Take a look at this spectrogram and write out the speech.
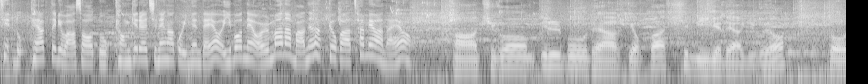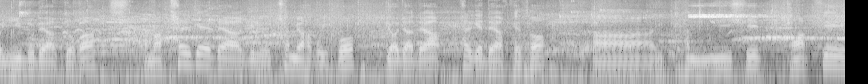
티- 노- 대학들이 와서 노- 경기를 진행하고 있는데요. 이번에 얼마나 많은 학교가 참여하나요? 아, 지금 일부 대학교가 12개 대학이고요. 또 2부 대학교가 아마 8개 대학을 참여하고 있고 여자 대학 8개 대학해서 아, 한 20, 정확히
